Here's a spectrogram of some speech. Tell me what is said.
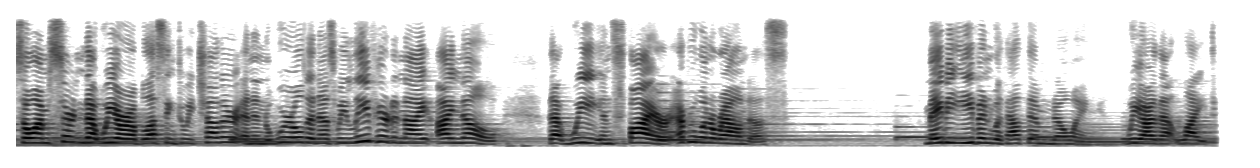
So I'm certain that we are a blessing to each other and in the world. And as we leave here tonight, I know that we inspire everyone around us. Maybe even without them knowing, we are that light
